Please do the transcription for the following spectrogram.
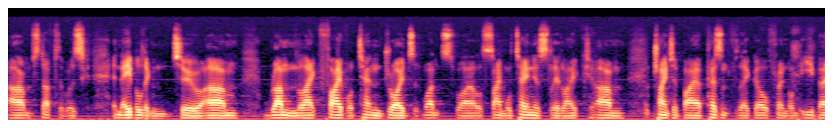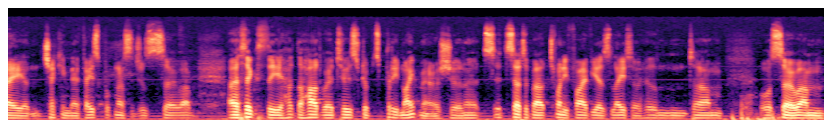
um, stuff that was enabling them to um, run like five or ten droids at once while simultaneously like um, trying to buy a present for their girlfriend on eBay and checking their Facebook messages. So um, I think the the Hardware 2 script's pretty nightmarish, and it's it's set about 25 years later, and um, also um,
